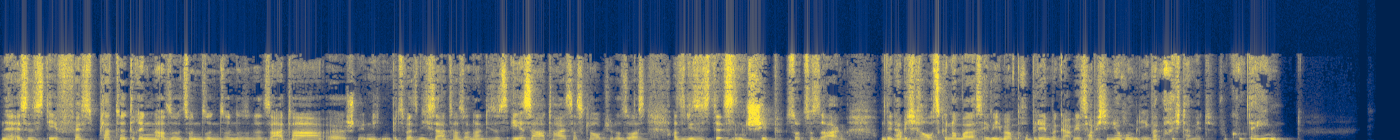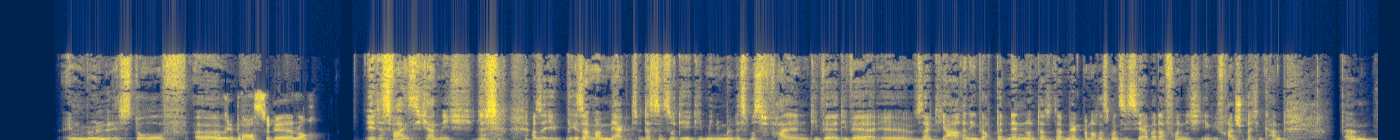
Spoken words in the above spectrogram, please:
eine SSD-Festplatte drin, also so, so, so, eine, so eine SATA, äh, nicht, beziehungsweise nicht SATA, sondern dieses eSATA heißt das, glaube ich, oder sowas. Also dieses, das ist ein Chip sozusagen. Und den habe ich rausgenommen, weil das irgendwie immer Probleme gab. Jetzt habe ich den hier rumliegen. Was mache ich damit? Wo kommt der hin? In Müll ist doof. Äh, okay, brauchst du den ja noch? Ja, das weiß ich ja nicht. Das, also wie gesagt, man merkt, das sind so die, die Minimalismusfallen, die wir, die wir äh, seit Jahren irgendwie auch benennen und das, da merkt man auch, dass man sich selber davon nicht irgendwie freisprechen kann. Ähm,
